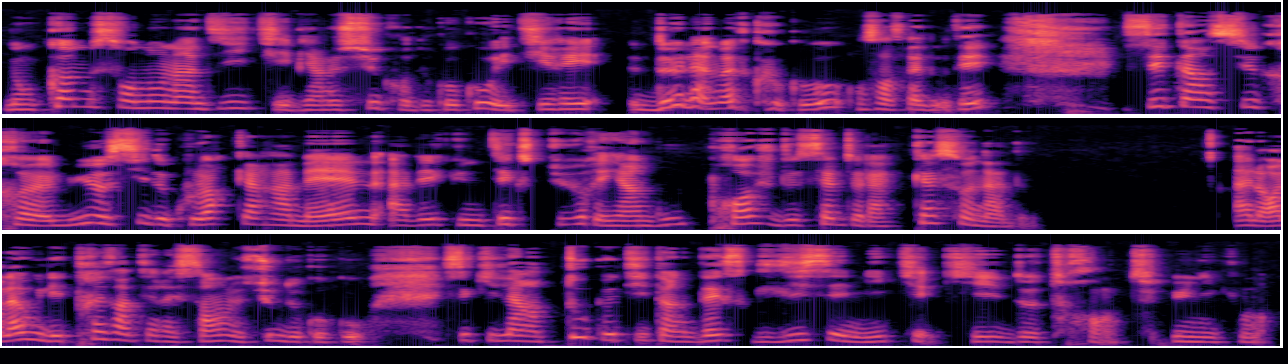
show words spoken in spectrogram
Donc comme son nom l'indique, eh bien le sucre de coco est tiré de la noix de coco, on s'en serait douté. C'est un sucre lui aussi de couleur caramel avec une texture et un goût proche de celle de la cassonade. Alors là où il est très intéressant, le sucre de coco, c'est qu'il a un tout petit index glycémique qui est de 30 uniquement.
